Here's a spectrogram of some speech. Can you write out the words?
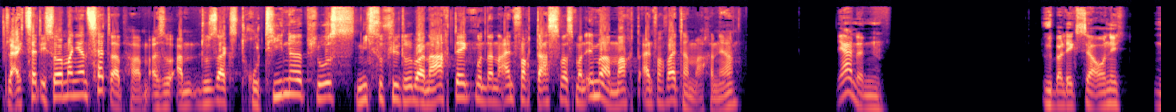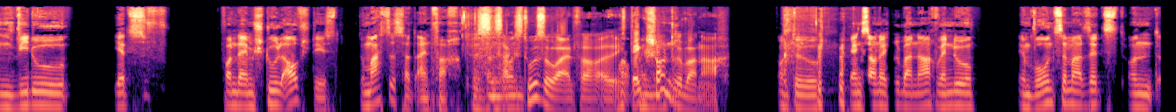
gleichzeitig soll man ja ein Setup haben. Also du sagst Routine plus nicht so viel drüber nachdenken und dann einfach das, was man immer macht, einfach weitermachen, ja? Ja, denn du überlegst ja auch nicht, wie du jetzt von deinem Stuhl aufstehst. Du machst es halt einfach. Das und, sagst du so einfach. Also ich Oh, denke mein schon Gott. drüber nach. Und du denkst auch nicht drüber nach, wenn du im Wohnzimmer sitzt und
